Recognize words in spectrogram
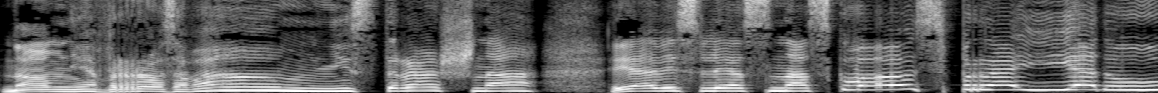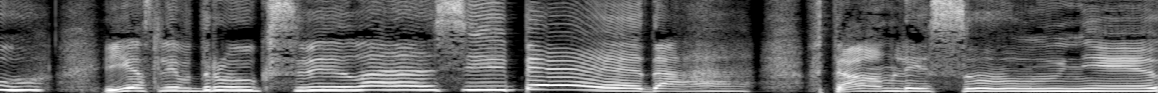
Но мне в розовом не страшно, Я весь лес насквозь проеду, Если вдруг с велосипеда В том лесу не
